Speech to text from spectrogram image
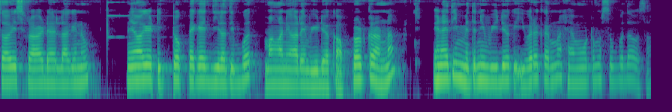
සර්විස් ප්‍රොවයිඩර්ලාගෙන මේ වගේ TikTok පැකේජ් දීලා තිබ්බොත් මම අනිවාර්යෙන් වීඩියෝ එක අප්ලෝඩ් කරන්නම්. එහෙනම් ඉතින් මෙතනින් වීඩියෝ එක ඉවර කරන හැමෝටම සුබ දවසක්.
